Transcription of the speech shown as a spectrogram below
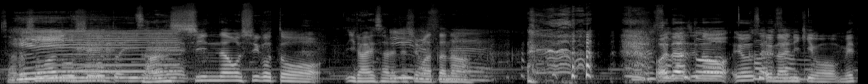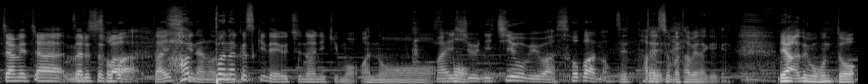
そば。のお仕事いいね斬新なお仕事を依頼されてしまったな、ね、私の4歳の兄貴もめちゃめちゃざるそば。大好きなので半端なく好きでうちの兄貴もあのー、毎週日曜日はそばの。絶対そば食べなきゃいけない。いやでも本当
